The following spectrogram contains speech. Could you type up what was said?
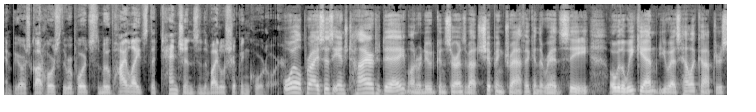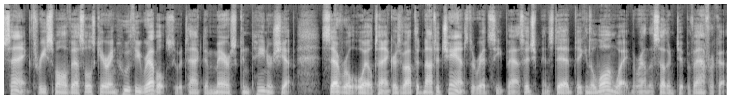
NPR Scott Horsley reports the move highlights the tensions in the vital shipping corridor. Oil prices inched higher today on renewed concerns about shipping traffic in the Red Sea. Over the weekend, U.S. helicopters sank three small vessels carrying Houthi rebels who attacked a Maersk container ship. Several oil tankers have opted not to chance the Red Sea passage, instead taking the long way around the southern tip of Africa.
